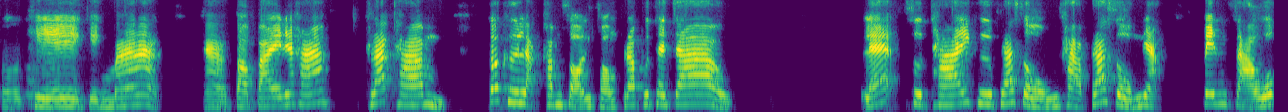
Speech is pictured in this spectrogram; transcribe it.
โอเคเก่งมากอ่าต่อไปนะคะ พระธรรมก็คือหลักคำสอนของพระพุทธเจ้า และสุดท้ายคือพระสงฆ์ค่ะ พระสงฆ์เนี่ยเป็นสาวก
